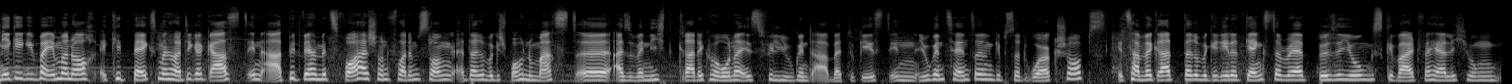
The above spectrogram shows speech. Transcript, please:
Mir gegenüber immer noch Kid Becks, mein heutiger Gast in Artbeat. Wir haben jetzt vorher schon vor dem Song darüber gesprochen, du machst, äh, also wenn nicht gerade Corona ist, viel Jugendarbeit. Du gehst in Jugendzentren, gibst dort Workshops. Jetzt haben wir gerade darüber geredet, Gangsterrap, böse Jungs, Gewaltverherrlichung,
